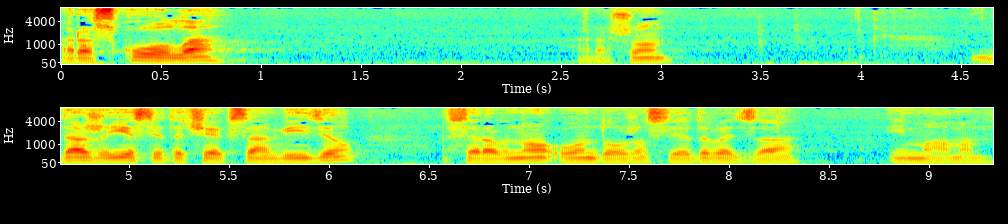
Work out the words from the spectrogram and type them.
раскола. Хорошо? Даже если этот человек сам видел – все равно он должен следовать за имамом.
